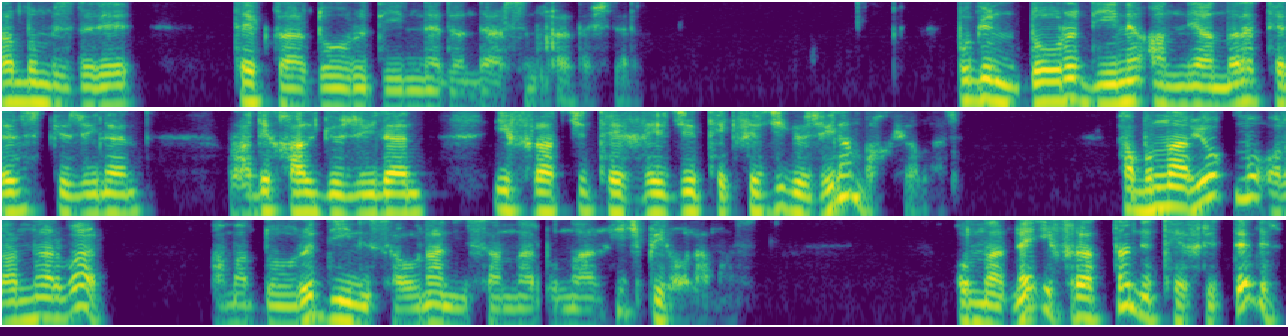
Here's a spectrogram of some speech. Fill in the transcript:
Rabbim bizleri tekrar doğru dinine döndersin kardeşlerim. Bugün doğru dini anlayanlara terörist gözüyle, radikal gözüyle, ifratçı, tekfirci, tekfirci gözüyle bakıyorlar. Ha bunlar yok mu? Olanlar var. Ama doğru dini savunan insanlar bunlar hiçbiri olamaz. Onlar ne ifratta ne tefrittedir.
